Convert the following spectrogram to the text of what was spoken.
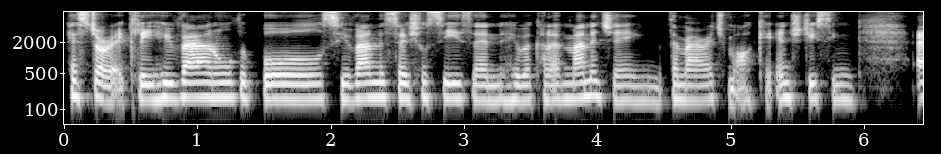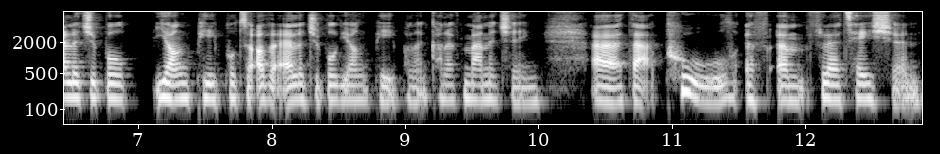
historically, who ran all the balls, who ran the social season, who were kind of managing the marriage market, introducing eligible young people to other eligible young people, and kind of managing uh, that pool of um, flirtation.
